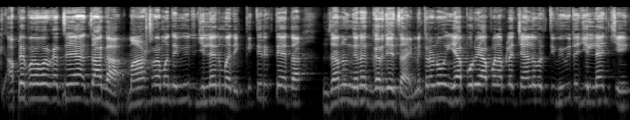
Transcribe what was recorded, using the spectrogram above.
आपल्या प्रवर्गाच्या जागा महाराष्ट्रामध्ये विविध जिल्ह्यांमध्ये किती रिक्त येतात जाणून घेणं गरजेचं आहे. मित्रांनो यापूर्वी आपण आपल्या चॅनलवरती विविध जिल्ह्यांची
